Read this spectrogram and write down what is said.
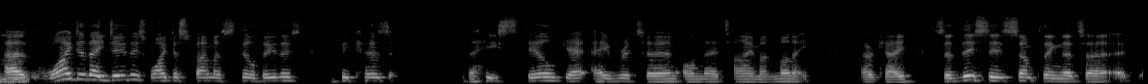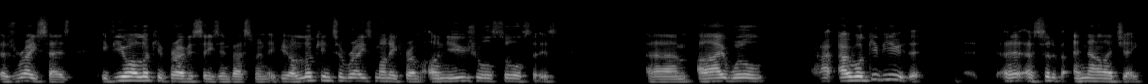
Uh, mm-hmm. Uh, why do they do this? Why do spammers still do this? Because they still get a return on their time and money. Okay, so this is something that, uh, as Ray says, if you are looking for overseas investment, if you are looking to raise money from unusual sources, um, I will, I, I, will give you a, a sort of analogy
